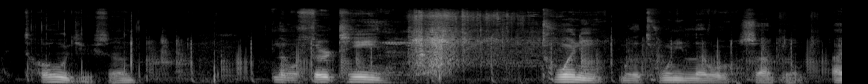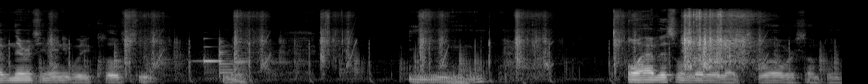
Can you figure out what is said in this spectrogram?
I told you, son level 13, 20 with a 20 level shotgun. I've never seen anybody close to me. Mm. Oh, I have this one level like 12 or something.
